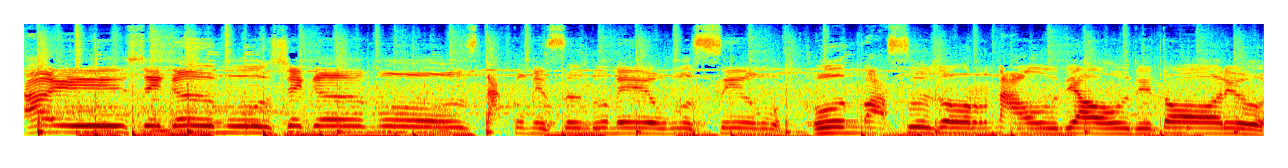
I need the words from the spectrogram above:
Aí, chegamos, chegamos! Começando o meu, o seu, o nosso jornal de auditório,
